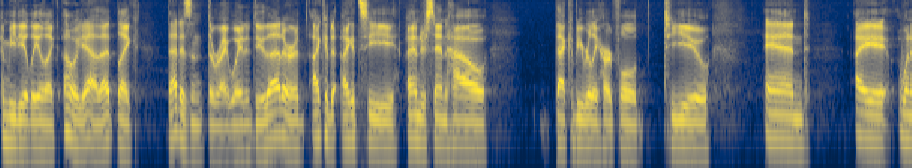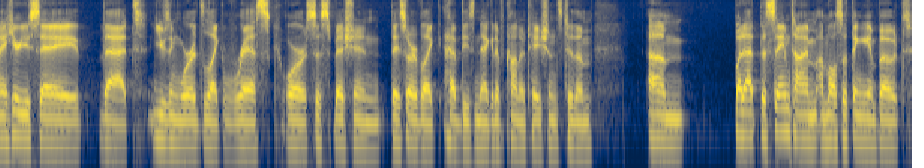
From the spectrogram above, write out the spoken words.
immediately like oh yeah that like that isn't the right way to do that. Or I could I could see I understand how that could be really hurtful to you. And I when I hear you say that using words like risk or suspicion they sort of like have these negative connotations to them um but at the same time, I'm also thinking about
